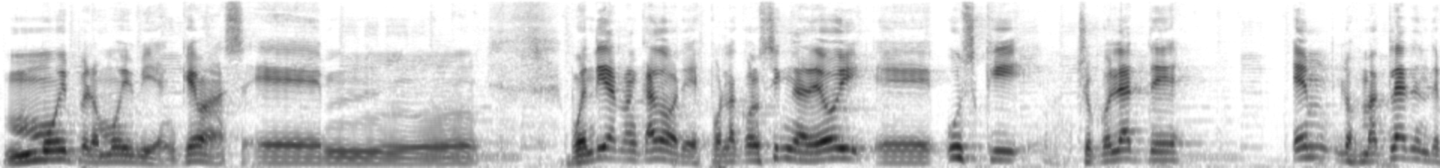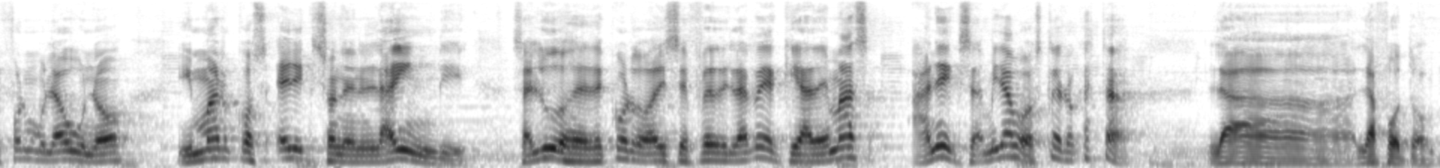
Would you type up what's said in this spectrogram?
Muy, pero muy bien. ¿Qué más? Mm, buen día, arrancadores. Por la consigna de hoy, eh, Uski, chocolate, en los McLaren de Fórmula 1 y Marcos Ericsson en la Indy. Saludos desde Córdoba, dice Fede Larrea, que además anexa, mira vos, claro, acá está la, la foto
